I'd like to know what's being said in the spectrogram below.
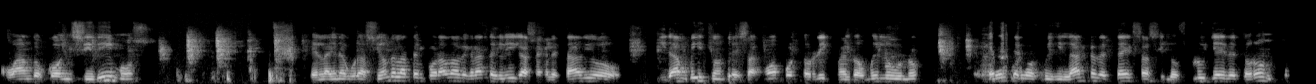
cuando coincidimos en la inauguración de la temporada de Grandes Ligas en el estadio Irán Bison de San Juan, Puerto Rico, en el 2001, entre los vigilantes de Texas y los Blue Jays de Toronto.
